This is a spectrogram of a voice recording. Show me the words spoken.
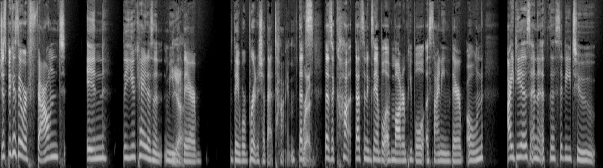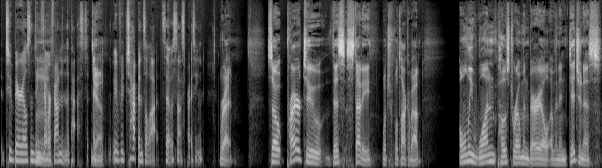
just because they were found in the UK doesn't mean Yeah. that they're they were British at that time. That's Right. that's a that's an example of modern people assigning their own ideas and ethnicity to to burials and things that Mm. were found in the past. Yeah. think, which happens a lot, so it's not surprising. Right. So prior to this study, which we'll talk about, only one post Roman burial of an indigenous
